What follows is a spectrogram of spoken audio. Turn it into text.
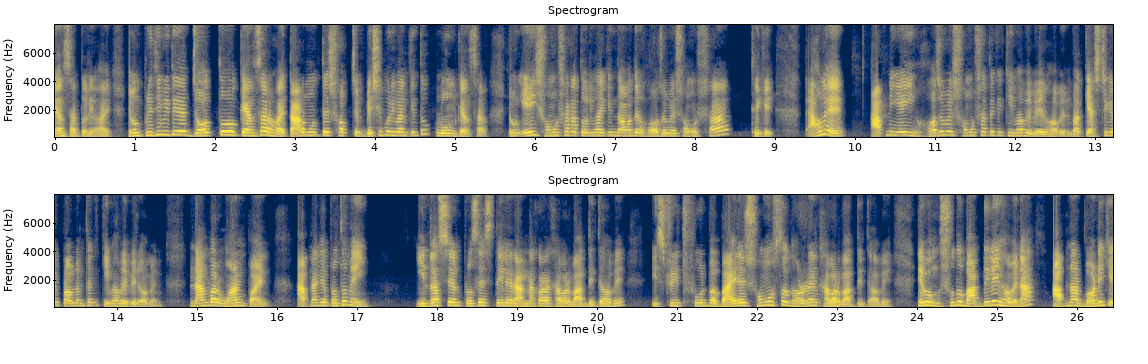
ক্যান্সার তৈরি হয় এবং পৃথিবীতে যত ক্যান্সার হয় তার মধ্যে সবচেয়ে বেশি পরিমাণ কিন্তু ক্লোন ক্যান্সার এবং এই সমস্যাটা তৈরি হয় কিন্তু আমাদের হজমের সমস্যা থেকে। তাহলে আপনি এই হজমের সমস্যা থেকে কীভাবে বের হবেন বা গ্যাস্ট্রিকের প্রবলেম থেকে কীভাবে বের হবেন? নাম্বার ওয়ান পয়েন্ট আপনাকে প্রথমেই ইন্ডাস্ট্রিয়াল প্রসেস তেলে রান্না করা খাবার বাদ দিতে হবে। স্ট্রিট ফুড বা বাইরের সমস্ত ধরনের খাবার বাদ দিতে হবে এবং শুধু বাদ দিলেই হবে না, আপনার বডিকে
